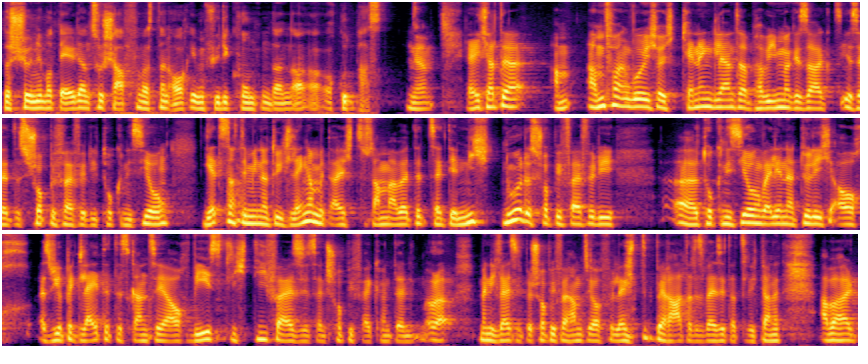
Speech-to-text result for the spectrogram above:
das schöne Modell dann zu schaffen, was dann auch eben für die Kunden dann äh, auch gut passt. Ja ich hatte am Anfang, wo ich euch kennengelernt habe, habe ich immer gesagt, ihr seid das Shopify für die Tokenisierung. Jetzt, nachdem ich natürlich länger mit euch zusammenarbeite, seid ihr nicht nur das Shopify für die äh, Tokenisierung, weil ihr natürlich auch, also ihr begleitet das Ganze ja auch wesentlich tiefer, als jetzt ein Shopify könnte. Oder, ich meine, ich weiß nicht, bei Shopify haben sie auch vielleicht Berater, das weiß ich tatsächlich gar nicht. Aber halt,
